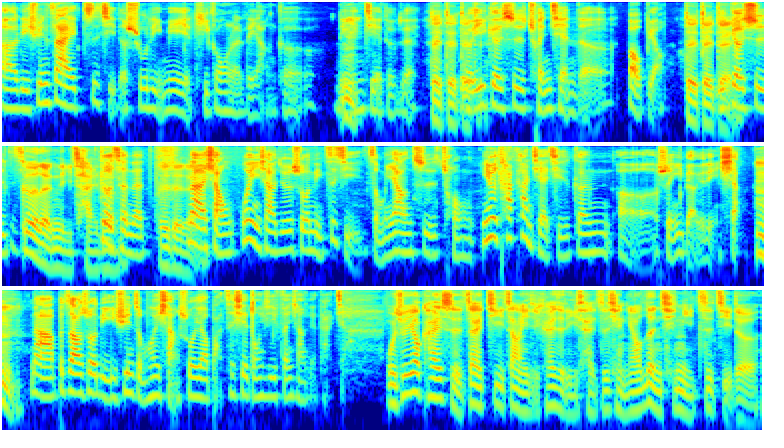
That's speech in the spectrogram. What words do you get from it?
呃，李勋在自己的书里面也提供了两个连接，嗯、对不对？对对对，有一个是存钱的报表，对对对，一个是个人理财各层的，对对对。那想问一下，就是说你自己怎么样是从？因为它看起来其实跟呃损益表有点像，嗯，那不知道说李勋怎么会想说要把这些东西分享给大家？我觉得要开始在记账以及开始理财之前，你要认清你自己的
